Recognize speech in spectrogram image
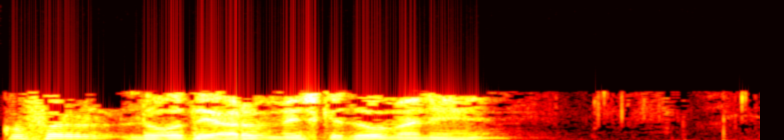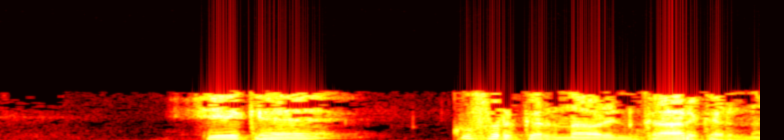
کفر لغت عرب میں اس کے دو معنی ہیں۔ ایک ہے کفر کرنا اور انکار کرنا۔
